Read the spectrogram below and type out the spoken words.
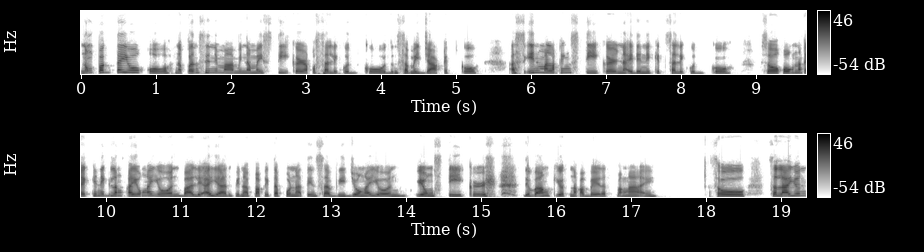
nung pagtayo ko, napansin ni mami na may sticker ako sa likod ko, do'n sa may jacket ko. As in malaking sticker na idinikit sa likod ko. So, kung nakikinig lang kayo ngayon, bale ayan, pinapakita po natin sa video ngayon yung sticker. 'Di ba ang cute, nakabelat pa nga eh. So, sa Lion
